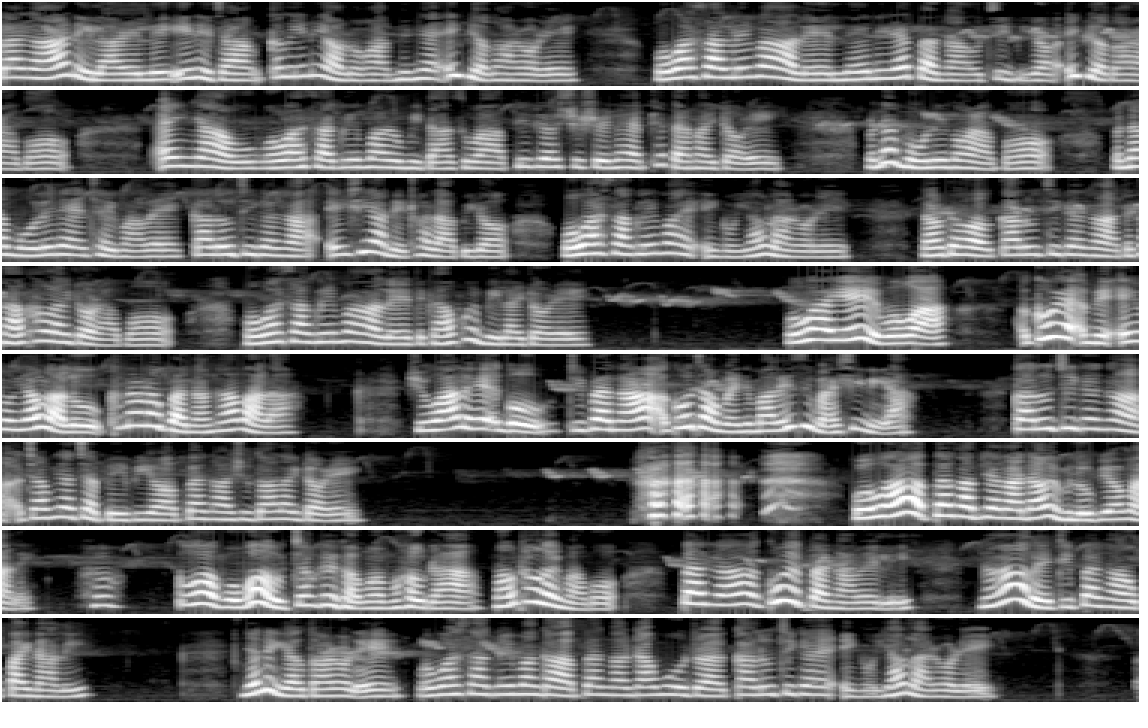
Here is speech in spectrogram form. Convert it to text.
တန်ကားနေလာတဲ့လေအေးတွေကြောင့်ကလေးနှစ်ယောက်လုံးကမြင်မြန်အိပ်ပျော်သွားတော့တယ်။ဝဝစာကလေးမကလည်းလဲနေတဲ့ပန်ကားကိုကြည့်ပြီးတော့အိပ်ပျော်သွားတာပေါ့။အဲ့ညကိုဝဝစာကလေးမတို့မိသားစုကပျော်ပျော်ရွှင်ရွှင်နဲ့ဖျက်တမ်းလိုက်တော့တယ်။မနဲ့မိုးလင်းသွားတာပေါ့။မနဲ့မိုးလင်းတဲ့အချိန်မှာပဲကာလိုကြီးကန်းကအိမ်ရှိကနေထွက်လာပြီးတော့ဝဝစာကလေးမရဲ့အိမ်ကိုရောက်လာတော့တယ်။နောက်တော့ကာလိုကြီးကန်းကတကားခောက်လိုက်တော့တာပေါ့။ဝဝစာကလေးမကလည်းတကားဖွင့်ပေးလိုက်တော့တယ်။ဝဝရေဝဝ အကိုရဲ့အမေအိမ်ကိုရောက်လာလို့ခဏတော့ပန်ကငှားပါလားယူသွားလေအကိုဒီပန်ကအကိုကြောင့်ပဲညီမလေးစီမှာရှိနေတာကာလူကြီးကန်းကအကြောင်းပြချက်ပေးပြီးတော့ပန်ကယူသွားလိုက်တော့တယ်ဘဝကပန်ကပြန်လာတောင်းရင်ဘယ်လိုပြောမှလဲဟမ်ကိုကဘဝကိုကြောက်တဲ့ကောင်မှမဟုတ်တာမောင်းထုတ်လိုက်မှာပေါ့ပန်ကကိုယ့်ရဲ့ပန်ကပဲလေငါကပဲဒီပန်ကကိုပိုင်တာလေ ညနေရောက်သွားတော့တယ်ဝဝစာကလေးမကပန်ကတောင်းမှုအတွက်ကာလူကြီးကရဲ့အိမ်ကိုရောက်လာတော့တယ်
